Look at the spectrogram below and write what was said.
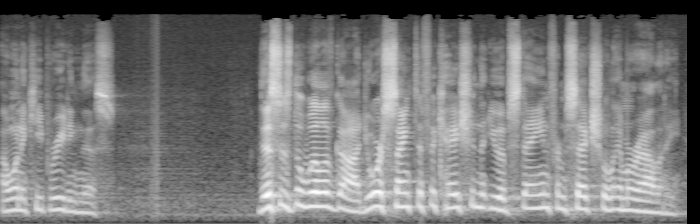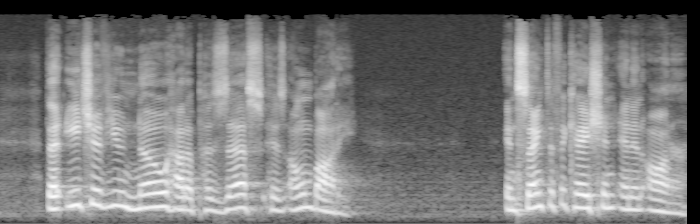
I want to keep reading this. This is the will of God, your sanctification, that you abstain from sexual immorality, that each of you know how to possess his own body in sanctification and in honor,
